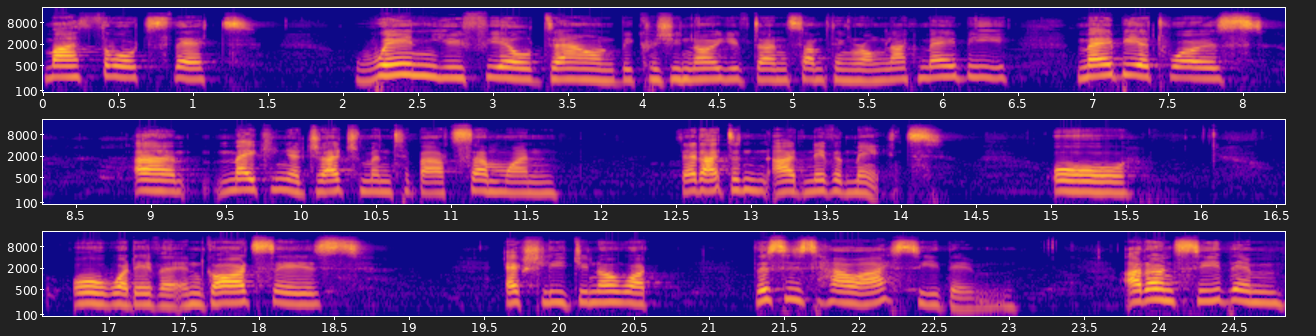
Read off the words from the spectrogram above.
my thoughts that when you feel down because you know you've done something wrong, like maybe, maybe it was um, making a judgment about someone that I didn't, I'd never met, or, or whatever. And God says, actually, do you know what? This is how I see them. I don't see them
